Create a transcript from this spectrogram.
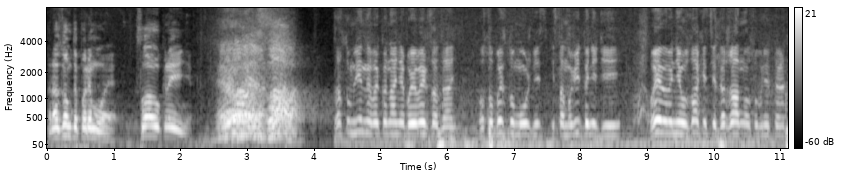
Разом до перемоги. Слава Україні! За сумлінне виконання бойових завдань, особисту мужність і самовіддані дії, виявлені у захисті державного суверенітету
